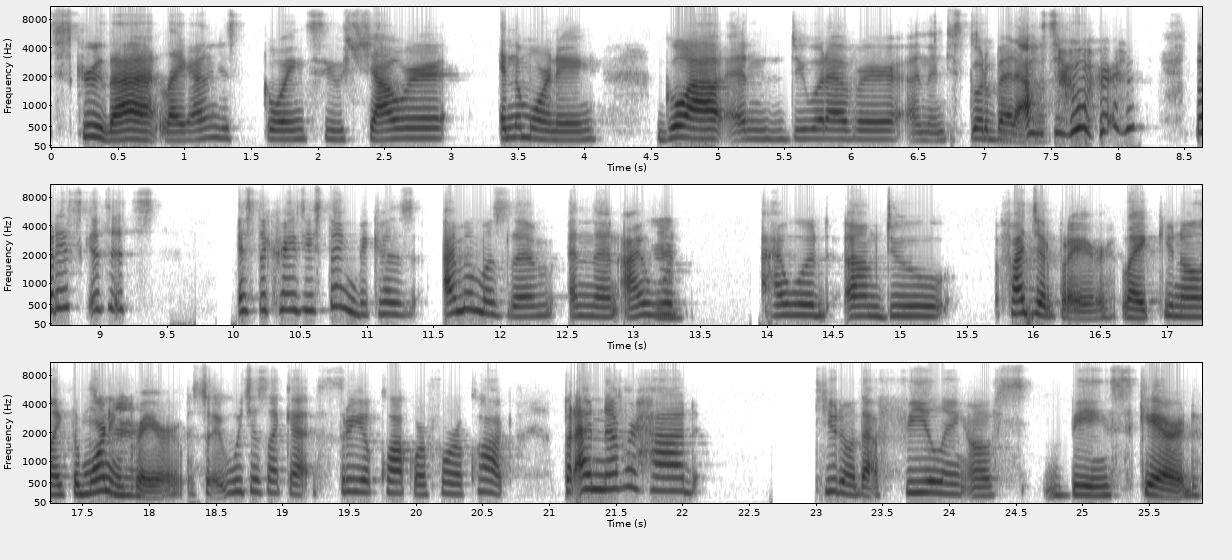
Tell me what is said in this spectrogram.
screw that. Like I'm just going to shower in the morning, go out and do whatever and then just go to bed yeah. afterwards. but it's it's it's it's the craziest thing because I'm a Muslim and then I Mm. would I would um do Fajr prayer, like you know, like the morning Mm. prayer, so which is like at three o'clock or four o'clock. But I never had, you know, that feeling of being scared.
